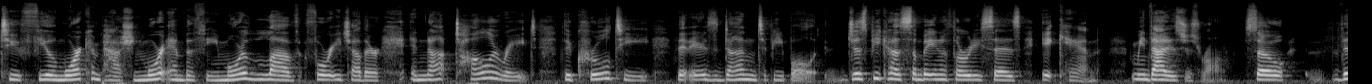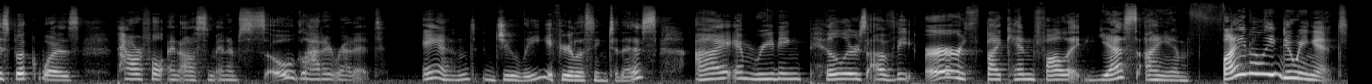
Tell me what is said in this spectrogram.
to feel more compassion, more empathy, more love for each other, and not tolerate the cruelty that is done to people just because somebody in authority says it can. I mean, that is just wrong. So, this book was powerful and awesome, and I'm so glad I read it. And, Julie, if you're listening to this, I am reading Pillars of the Earth by Ken Follett. Yes, I am finally doing it.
